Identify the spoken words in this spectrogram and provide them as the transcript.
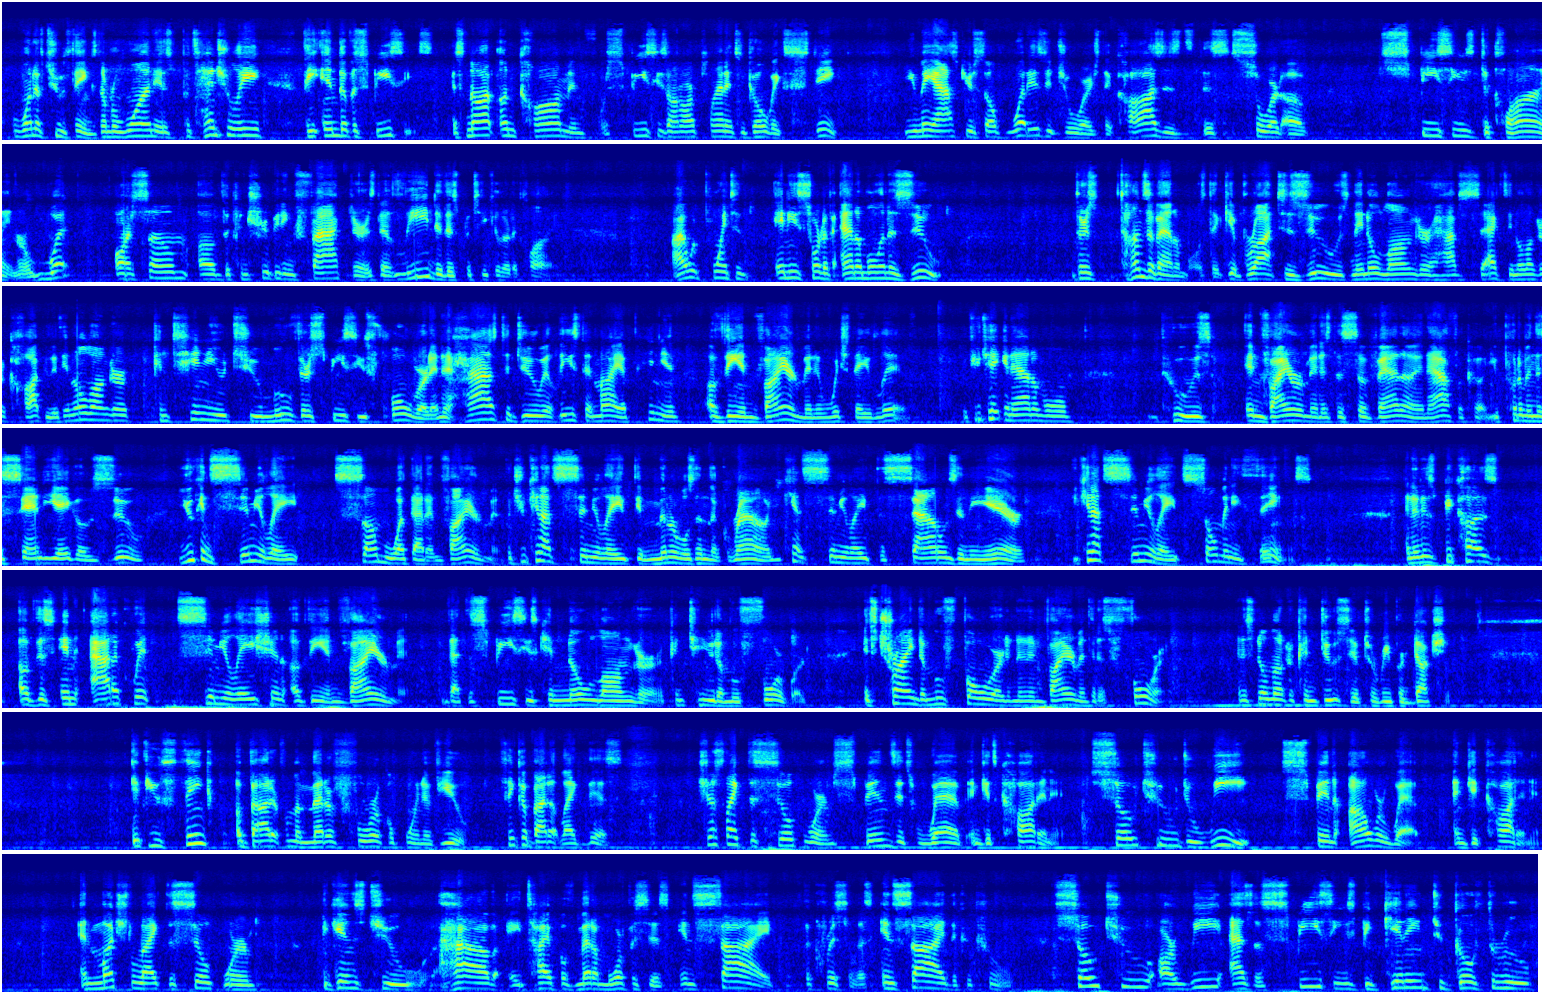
one of two things. Number one is potentially the end of a species. It's not uncommon for species on our planet to go extinct. You may ask yourself, what is it, George, that causes this sort of species decline? Or what are some of the contributing factors that lead to this particular decline? I would point to any sort of animal in a zoo. There's tons of animals that get brought to zoos and they no longer have sex, they no longer copulate, they no longer continue to move their species forward. And it has to do, at least in my opinion, of the environment in which they live. If you take an animal whose environment is the savannah in Africa, you put them in the San Diego Zoo, you can simulate somewhat that environment, but you cannot simulate the minerals in the ground. You can't simulate the sounds in the air. You cannot simulate so many things. And it is because of this inadequate simulation of the environment that the species can no longer continue to move forward. It's trying to move forward in an environment that is foreign and it's no longer conducive to reproduction if you think about it from a metaphorical point of view, think about it like this. Just like the silkworm spins its web and gets caught in it, so too do we spin our web and get caught in it. And much like the silkworm begins to have a type of metamorphosis inside the chrysalis, inside the cocoon, so too are we as a species beginning to go through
